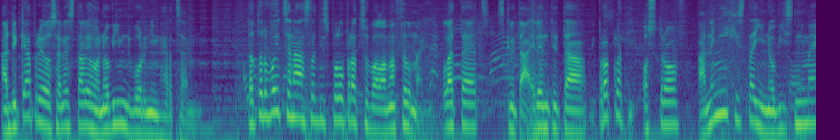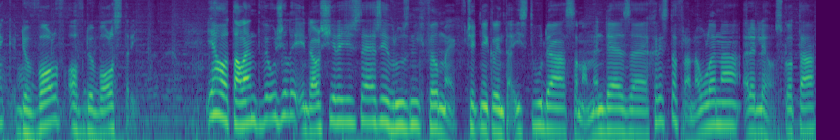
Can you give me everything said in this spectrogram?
a DiCaprio se nestal jeho novým dvorním hercem. Tato dvojice následně spolupracovala na filmech Letec, Skrytá identita, Prokletý ostrov a nyní chystají nový snímek The Wolf of the Wall Street. Jeho talent využili i další režiséři v různých filmech, včetně Clinta Eastwooda, Sama Mendeze, Christophera Nolana, Ridleyho Scotta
